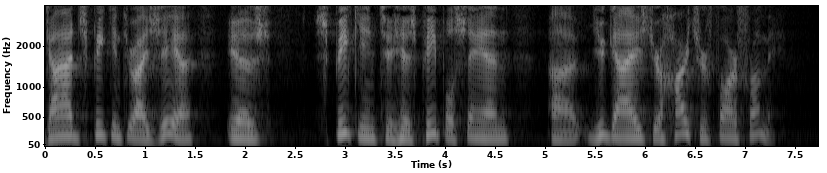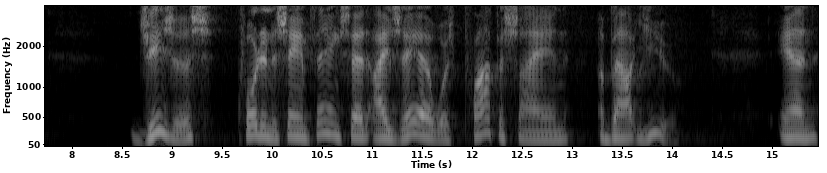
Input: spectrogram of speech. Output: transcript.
God speaking through Isaiah is speaking to his people saying, uh, you guys, your hearts are far from me. Jesus, quoting the same thing, said Isaiah was prophesying about you. And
